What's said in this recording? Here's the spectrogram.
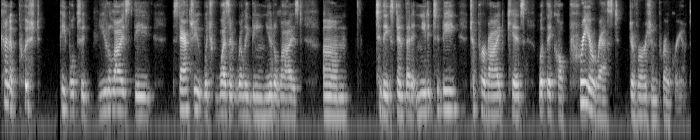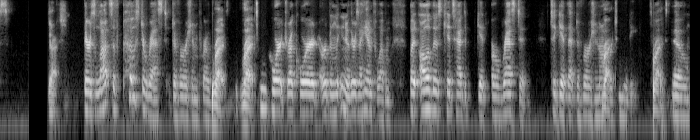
kind of pushed people to utilize the statute, which wasn't really being utilized um, to the extent that it needed to be to provide kids what they call pre arrest diversion programs. Yes. There's lots of post arrest diversion programs. Right, right. Teen court, drug court, urban, you know, there's a handful of them. But all of those kids had to get arrested to get that diversion opportunity. Right. So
